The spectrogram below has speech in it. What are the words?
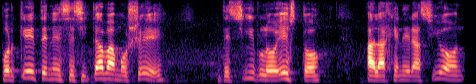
¿por qué te necesitaba Moshe decirlo esto a la generación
